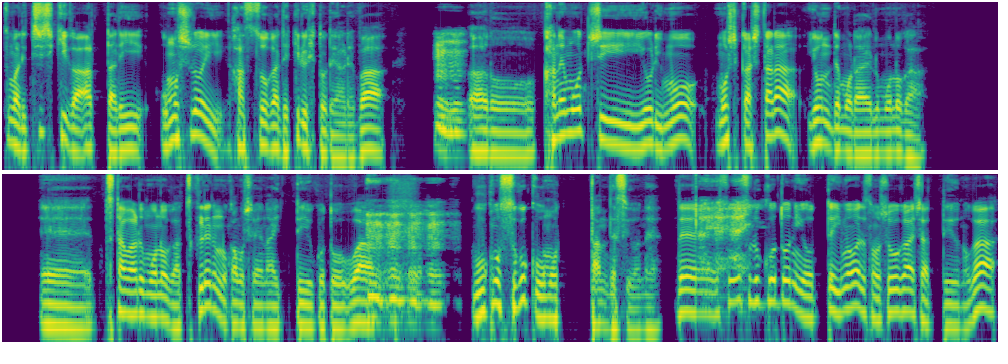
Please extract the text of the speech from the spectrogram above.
つまり知識があったり、面白い発想ができる人であれば、うん。あの、金持ちよりも、もしかしたら読んでもらえるものが、えー伝わるものが作れるのかもしれないっていうことは、僕もすごく思ったんですよね。で、そうすることによって、今までその障害者っていうのが、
